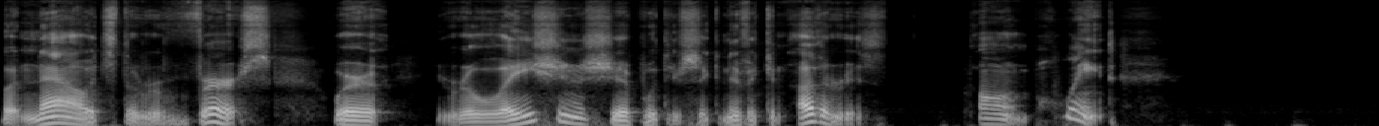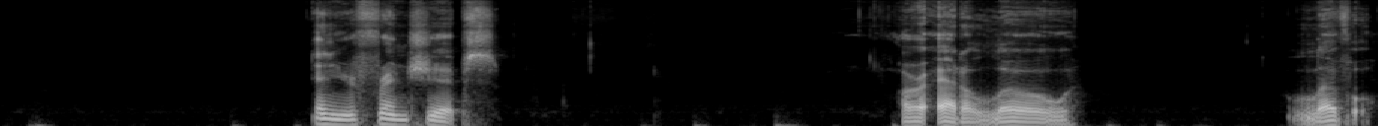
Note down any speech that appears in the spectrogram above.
But now it's the reverse, where your relationship with your significant other is on point, and your friendships are at a low level.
